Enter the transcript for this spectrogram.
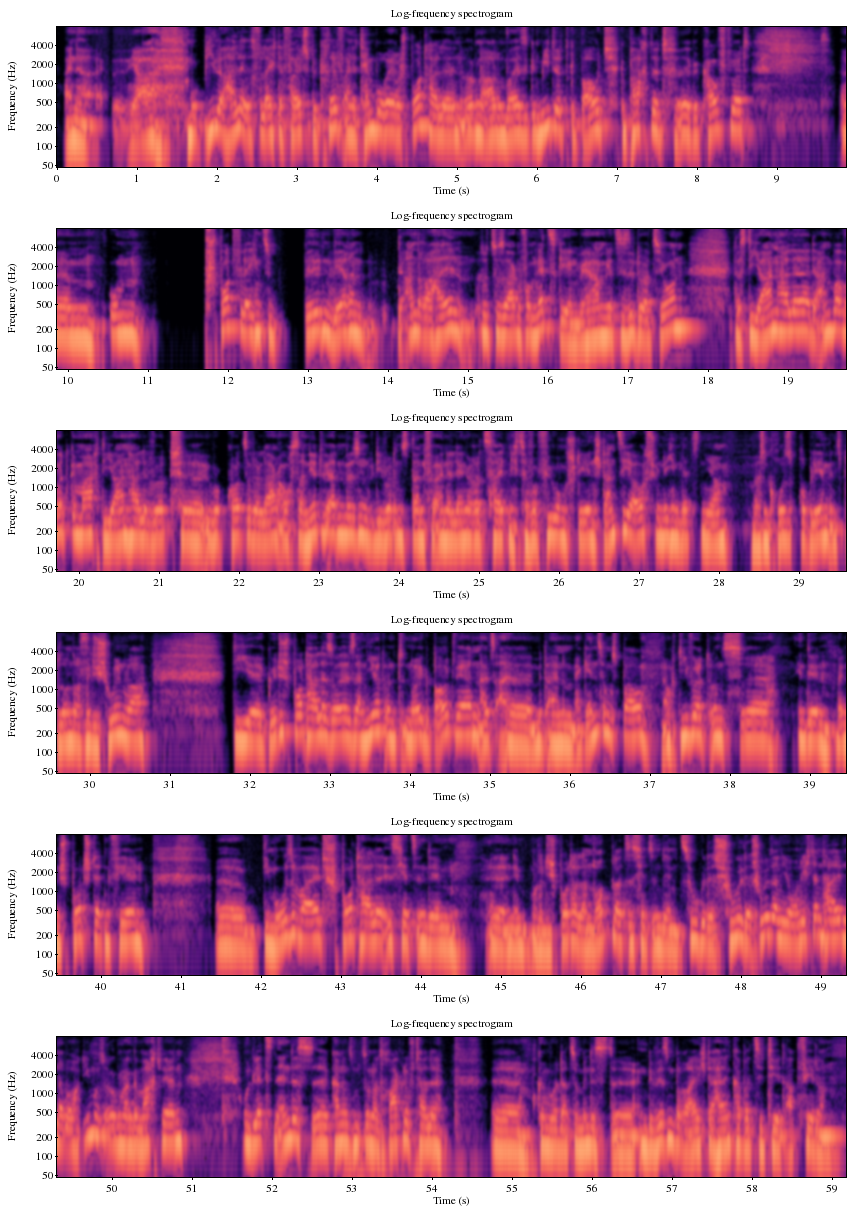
eine ja, mobile Halle ist vielleicht der falsche Begriff, eine temporäre Sporthalle in irgendeiner Art und Weise gemietet, gebaut, gepachtet, äh, gekauft wird ähm, um Sportflächen zu bilden, während andere Hallen sozusagen vom Netz gehen. Wir haben jetzt die Situation, dass die Jahnhalle, der Anbau wird gemacht, die Jahnhalle wird äh, über kurz oder lang auch saniert werden müssen. Die wird uns dann für eine längere Zeit nicht zur Verfügung stehen. Stand sie ja auch schon nicht im letzten Jahr, was ein großes Problem insbesondere für die Schulen war. Die äh, Goethe-Sporthalle soll saniert und neu gebaut werden als äh, mit einem Ergänzungsbau. Auch die wird uns äh, in den, bei den Sportstätten fehlen. Äh, die Mosewald Sporthalle ist jetzt in dem, äh, in dem, oder die Sporthalle am Nordplatz ist jetzt in dem Zuge des Schul, der Schulsanierung nicht enthalten, aber auch die muss irgendwann gemacht werden. Und letzten Endes äh, kann uns mit so einer Traglufthalle äh, können wir da zumindest äh, einen gewissen Bereich der Hallenkapazität abfedern.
